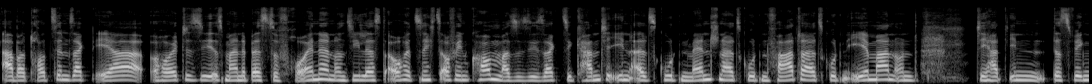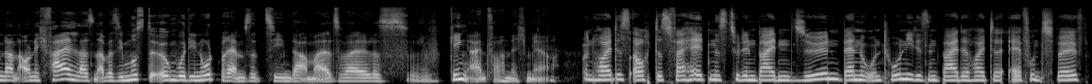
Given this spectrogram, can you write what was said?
aber trotzdem sagt er heute, sie ist meine beste Freundin und sie lässt auch jetzt nichts auf ihn kommen. Also sie sagt, sie kannte ihn als guten Menschen, als guten Vater, als guten Ehemann und Sie hat ihn deswegen dann auch nicht fallen lassen, aber sie musste irgendwo die Notbremse ziehen damals, weil das äh, ging einfach nicht mehr. Und heute ist auch das Verhältnis zu den beiden Söhnen, Benno und Toni, die sind beide heute elf und zwölf,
